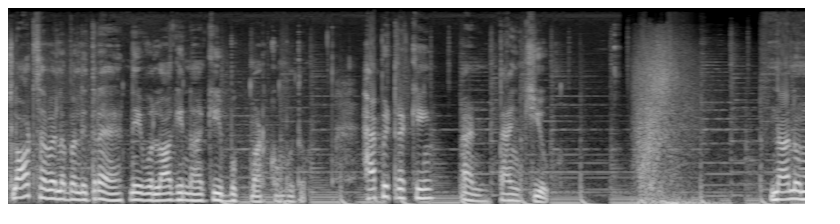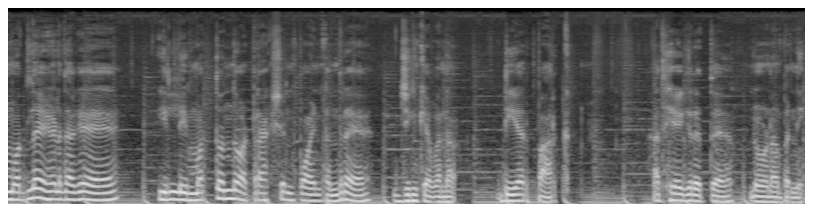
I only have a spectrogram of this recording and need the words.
ಸ್ಲಾಟ್ಸ್ ಅವೈಲಬಲ್ ಇದ್ದರೆ ನೀವು ಲಾಗಿನ್ ಆಗಿ ಬುಕ್ ಮಾಡ್ಕೊಬೋದು. Happy trekking and thank you ನಾನು ಮೊದಲೇ ಹೇಳಿದಾಗೆ ಇಲ್ಲಿ ಮತ್ತೊಂದು ಅಟ್ರಾಕ್ಷನ್ ಪಾಯಿಂಟ್ ಅಂದರೆ ಜಿಂಕೆವನ ಡಿಯರ್ ಪಾರ್ಕ್ ಅದು ಹೇಗಿರುತ್ತೆ ನೋಡೋಣ ಬನ್ನಿ.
